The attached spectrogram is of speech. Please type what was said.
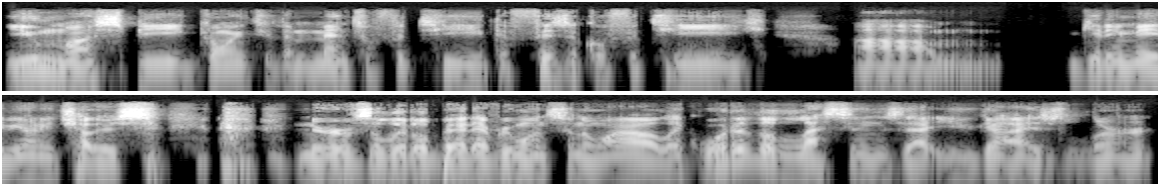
you must be going through the mental fatigue the physical fatigue um, getting maybe on each other's nerves a little bit every once in a while? Like what are the lessons that you guys learned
